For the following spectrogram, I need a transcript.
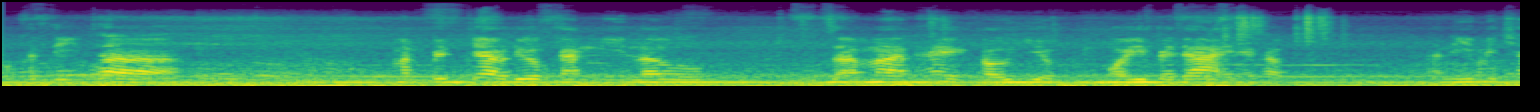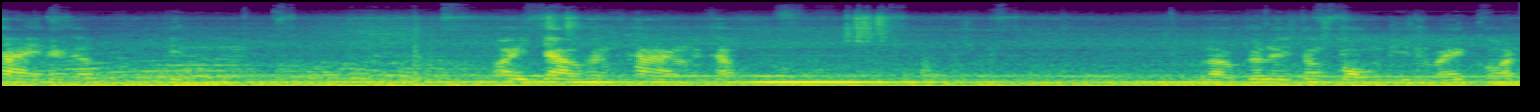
ปกติถ้ามันเป็นเจ้าเดียวกันนี่เราสามารถให้เขาเหยียบอ้อยไปได้นะครับ อันนี้ไม่ใช่นะครับ เป็นอ้อยเจ้าข้างๆนะครับ เราก็เลยต้องกองดินไว้ก่อน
